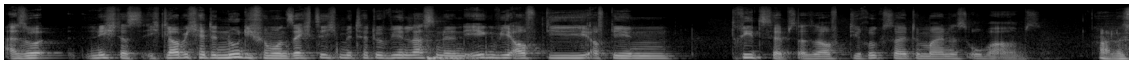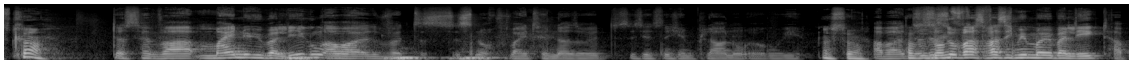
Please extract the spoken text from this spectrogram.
Also nicht, dass ich glaube, ich hätte nur die 65 mir tätowieren lassen, denn irgendwie auf die auf den Trizeps, also auf die Rückseite meines Oberarms. Alles klar. Das war meine Überlegung, aber das ist noch weit hin. Also das ist jetzt nicht in Planung irgendwie. Achso. Aber hast, das ist sowas, was ich mir mal überlegt habe.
